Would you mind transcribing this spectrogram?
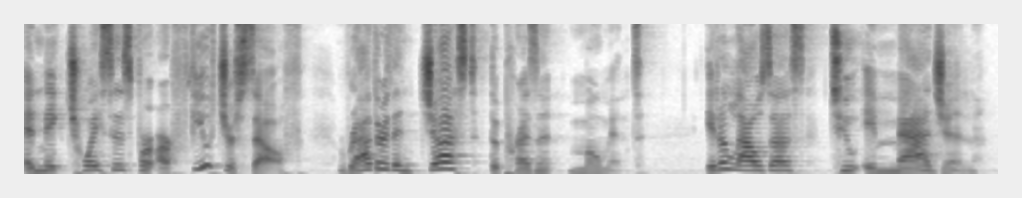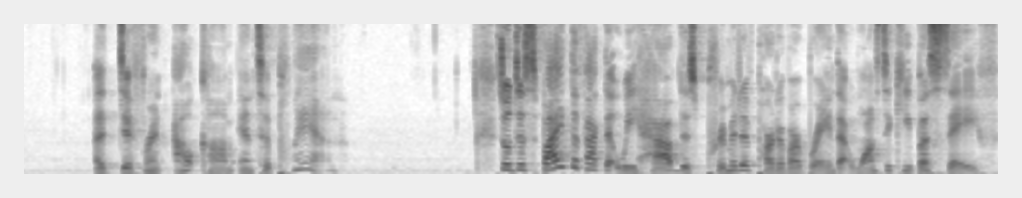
and make choices for our future self rather than just the present moment. It allows us to imagine a different outcome and to plan. So, despite the fact that we have this primitive part of our brain that wants to keep us safe,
